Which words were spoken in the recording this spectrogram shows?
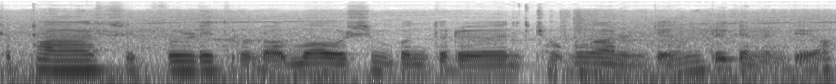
스타쉽 솔리드로 넘어오신 분들은 적응하는데 힘들겠는데요?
